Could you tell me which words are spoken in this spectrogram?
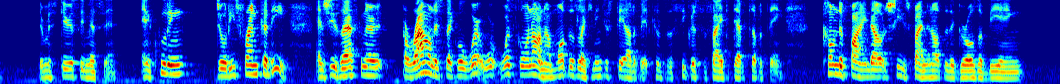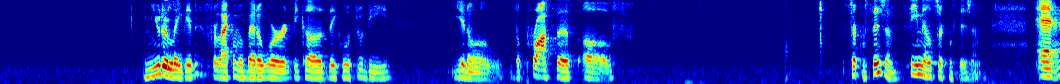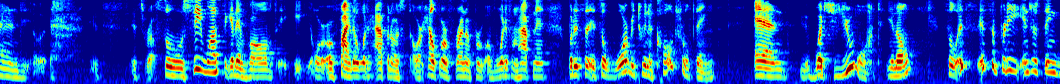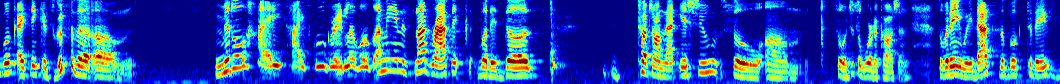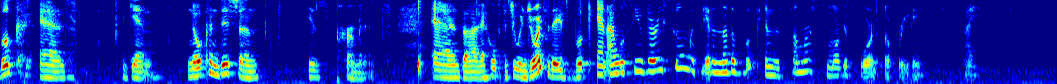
They're mysteriously missing, including Jody's friend Kadi. And she's asking her around. It's like, well, what's going on? Her mother's like, you need to stay out of it because it's a secret society type, type of thing. Come to find out, she's finding out that the girls are being mutilated, for lack of a better word, because they go through the you know, the process of circumcision, female circumcision. And it's it's rough. So she wants to get involved or, or find out what happened or, or help her friend avoid it from happening. But it's a, it's a war between a cultural thing and what you want, you know? So it's it's a pretty interesting book. I think it's good for the um, middle high high school grade levels. I mean, it's not graphic, but it does touch on that issue. So, um, so just a word of caution. So, but anyway, that's the book, today's book. And again, no condition is permanent. And I hope that you enjoy today's book. And I will see you very soon with yet another book in the summer smorgasbord of reading.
